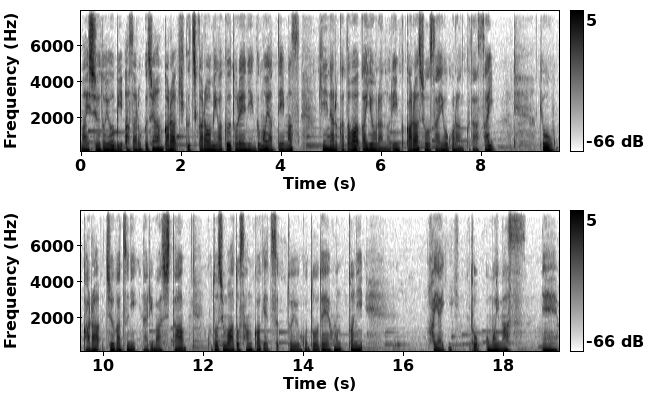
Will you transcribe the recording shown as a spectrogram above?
毎週土曜日朝6時半から聞く力を磨くトレーニングもやっています。気になる方は概要欄のリンクから詳細をご覧ください。今日から10月になりました。今年もあと3ヶ月ということで本当に早いと思いますね。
